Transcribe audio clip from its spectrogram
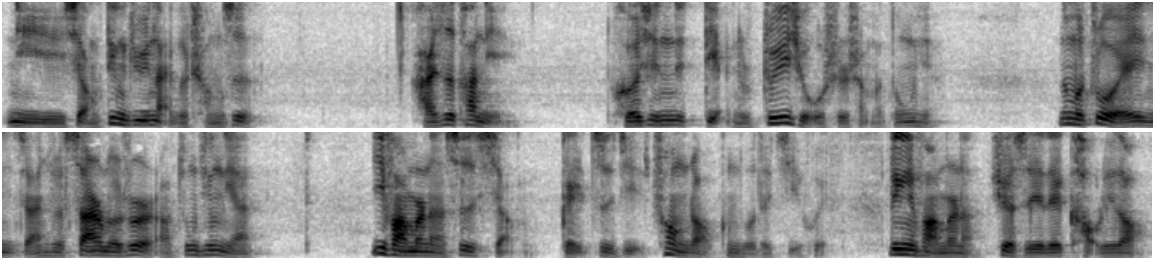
你想定居哪个城市，还是看你核心的点，就是追求是什么东西。那么作为咱说三十多岁啊，中青年，一方面呢是想给自己创造更多的机会，另一方面呢，确实也得考虑到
